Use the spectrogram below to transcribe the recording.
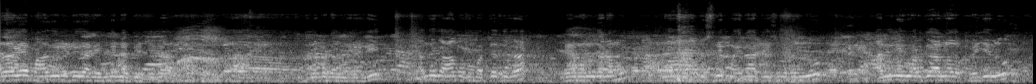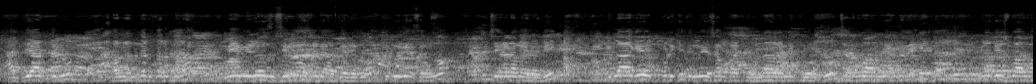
అలాగే మాధవిరెడ్డి గారి ఎమ్మెల్యే అభ్యర్థిగా నిలబడడం జరిగింది. అందుకు ఆమెకు మద్దతుగా మేమందరము మా ముస్లిం మైనార్టీ సోదరులు అన్ని వర్గాల ప్రజలు విద్యార్థులు వాళ్ళందరి తరఫున మేము ఈరోజు శ్రీనివాసరెడ్డి ఆధ్వర్యంలో తెలుగుదేశంలో చేరడమైనది ఇలాగే ఇప్పటికీ తెలుగుదేశం పార్టీ ఉండాలని కోరుతూ చంద్రబాబు గారి లోకేష్ బాబు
